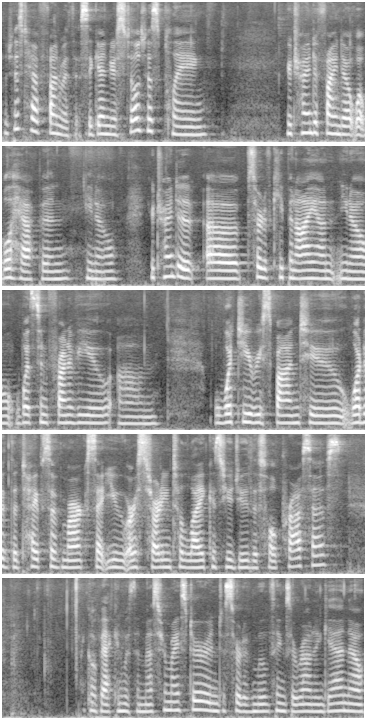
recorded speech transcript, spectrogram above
So just have fun with this. Again, you're still just playing. You're trying to find out what will happen, you know. You're trying to uh, sort of keep an eye on, you know, what's in front of you. Um, what do you respond to? What are the types of marks that you are starting to like as you do this whole process? Go back in with the Messermeister and just sort of move things around again. Now,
